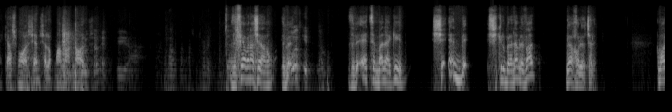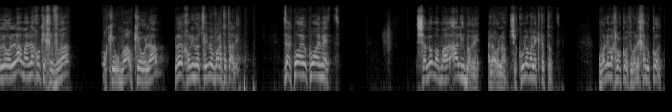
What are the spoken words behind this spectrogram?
נקרא שמו השם שלום. מה, מה, מה? זה לפי ההבנה שלנו. זה, ב- כאילו, זה בעצם בא להגיד שאין, ב... שכאילו בן אדם לבד לא יכול להיות שלם. כלומר, לעולם אנחנו כחברה, או כאומה, או כעולם, לא יכולים להיות שלמים במובן הטוטאלי. זה כמו, כמו האמת. שלום אמר אל ייברא על העולם, שכולו מלא קטטות. הוא מלא מחלוקות, הוא מלא חלוקות.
